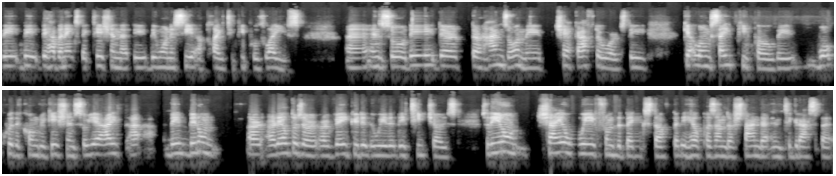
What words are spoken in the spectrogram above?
they, they, they have an expectation that they, they want to see it applied to people's lives. Uh, and so they they're they're hands on. They check afterwards. They get alongside people. They walk with the congregation. So yeah, I, I they they don't. Our, our elders are, are very good at the way that they teach us. So they don't shy away from the big stuff, but they help us understand it and to grasp it.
